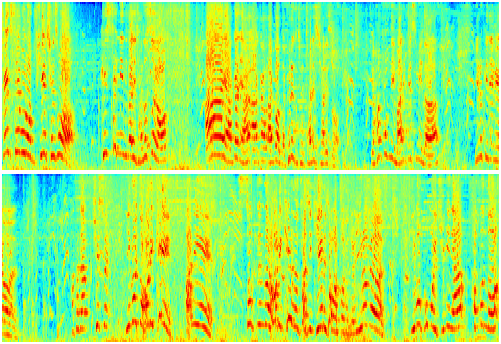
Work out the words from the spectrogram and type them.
백스텝으로 피해 최소화 퀴스텐린드까지 잘 썼어요 아 약간 야, 아까, 아까웠다 그래도 자- 잘했어 잘했어 지금 한 콤비 많이 뺐습니다 이렇게 되면 하타잡 실수 이것도 허리케인! 아니 스톡 뜬 걸 허리케인으로 다시 기회를 잡았거든요. 이러면 이번 콤보에 죽이냐? 한 번 더?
